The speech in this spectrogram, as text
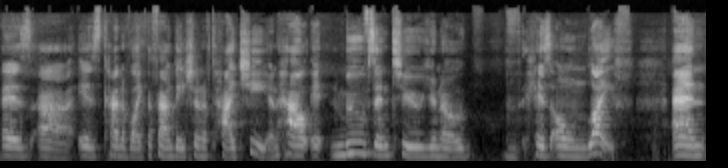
is uh is kind of like the foundation of Tai Chi and how it moves into, you know, his own life. And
